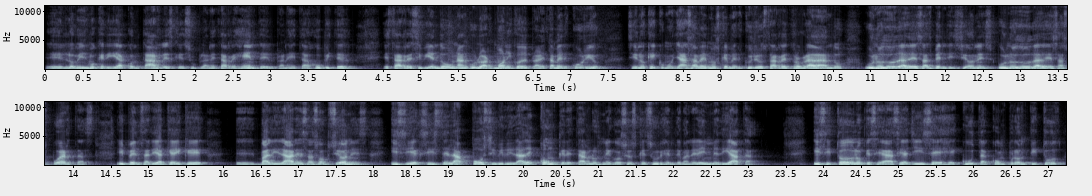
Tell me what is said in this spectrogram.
Eh, lo mismo quería contarles que su planeta regente, el planeta Júpiter, está recibiendo un ángulo armónico del planeta Mercurio, sino que como ya sabemos que Mercurio está retrogradando, uno duda de esas bendiciones, uno duda de esas puertas y pensaría que hay que eh, validar esas opciones y si existe la posibilidad de concretar los negocios que surgen de manera inmediata y si todo lo que se hace allí se ejecuta con prontitud,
